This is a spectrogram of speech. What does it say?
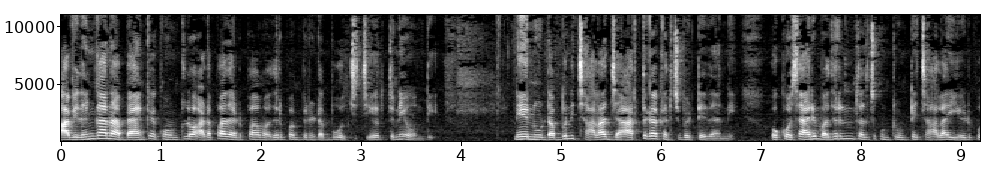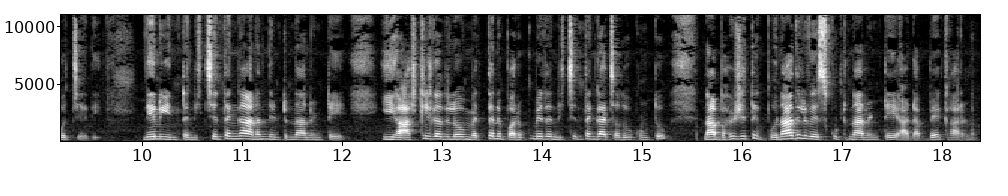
ఆ విధంగా నా బ్యాంక్ అకౌంట్లో అడపాదడపా మొదలు పంపిన డబ్బు వచ్చి చేరుతూనే ఉంది. నేను డబ్బుని చాలా జాగ్రత్తగా ఖర్చు పెట్టేదాన్ని. ఒక్కోసారి మధురని తలుచుకుంటుంటే చాలా ఏడుపు వచ్చేది. నేను ఇంత నిశ్చింతంగా ఆనందింటున్నానంటే ఈ హాస్టల్ గదిలో మెత్తని పరుపు మీద నిశ్చింతంగా చదువుకుంటూ నా భవిష్యత్తుకి పునాదులు వేసుకుంటున్నానంటే ఆ డబ్బే కారణం.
